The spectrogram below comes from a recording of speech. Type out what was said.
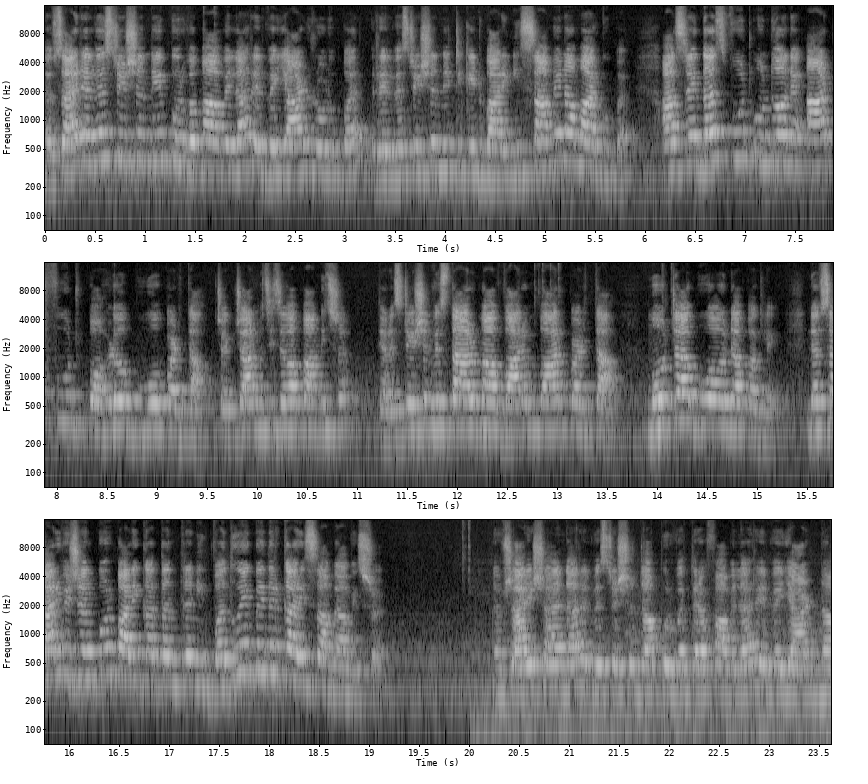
નવસારી રેલવે સ્ટેશનની પૂર્વમાં આવેલા રેલવે યાર્ડ રોડ ઉપર રેલવે સ્ટેશનની ટિકિટ બારીની સામેના માર્ગ ઉપર આશરે દસ ફૂટ ઊંડો અને આઠ ફૂટ પહોળો ભૂવો પડતા ચકચાર મચી જવા પામી છે. ત્યારે સ્ટેશન વિસ્તારમાં વારંવાર પડતા મોટા ભૂવાઓના પગલે નવસારી વિજલપુર પાલિકા તંત્રની વધુ એક બેદરકારી સામે આવી છે. નવસારી શહેરના રેલવે સ્ટેશનના પૂર્વ તરફ આવેલા રેલવે યાર્ડના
